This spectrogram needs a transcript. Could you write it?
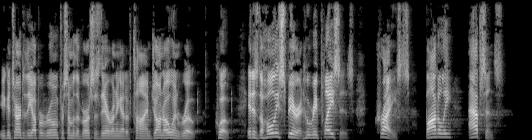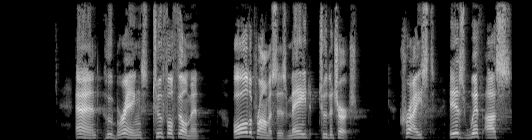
You can turn to the upper room for some of the verses there running out of time. John Owen wrote, quote, It is the Holy Spirit who replaces Christ's bodily absence and who brings to fulfillment all the promises made to the church. Christ is with us.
